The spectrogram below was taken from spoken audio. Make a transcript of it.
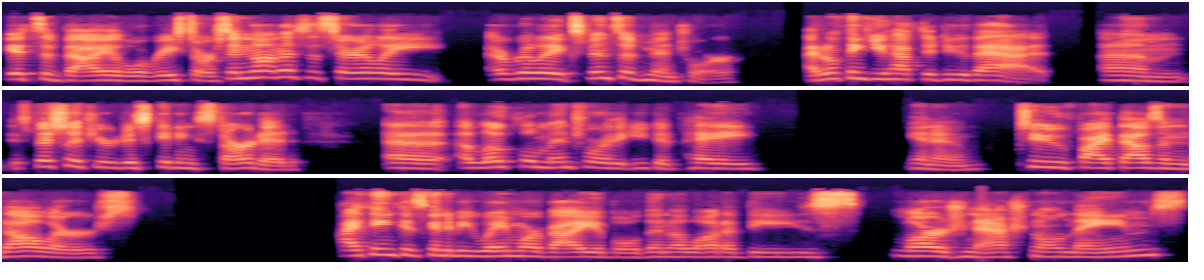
it's a valuable resource and not necessarily a really expensive mentor. I don't think you have to do that, um, especially if you're just getting started. Uh, a local mentor that you could pay, you know, two five thousand dollars, I think is going to be way more valuable than a lot of these large national names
